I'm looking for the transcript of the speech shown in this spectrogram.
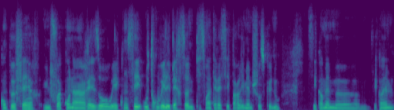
qu'on peut faire une fois qu'on a un réseau et qu'on sait où trouver les personnes qui sont intéressées par les mêmes choses que nous. C'est quand même euh, c'est quand même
